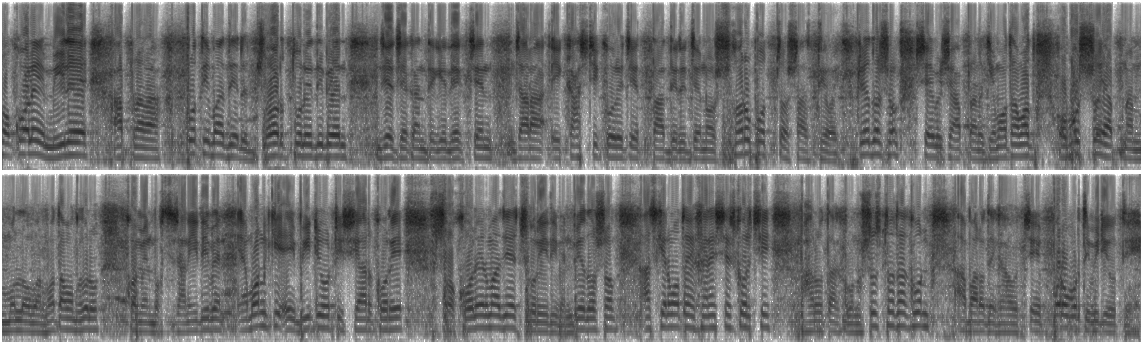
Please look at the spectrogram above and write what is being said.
সকলে মিলে আপনারা প্রতিবাদের ঝড় তুলে দিবেন। যে যেখান থেকে দেখছেন যারা এই কাজটি করেছে, তাদের যেন সর্বোচ্চ শাস্তি হয়। প্রিয় দর্শক, সে বিষয়ে আপনার কি মতামত? অবশ্যই আপনার মূল্যবান মতামতগুলো কমেন্ট বক্সে জানিয়ে দিবেন। এমনকি এই ভিডিওটি শেয়ার করে সকলের মাঝে ছড়িয়ে দিবেন। প্রিয় দর্শক, আজকের মতো এখানে শেষ করছি। ভালো থাকুন, সুস্থ থাকুন। আবারও দেখা হচ্ছে পরবর্তী ভিডিওতে।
